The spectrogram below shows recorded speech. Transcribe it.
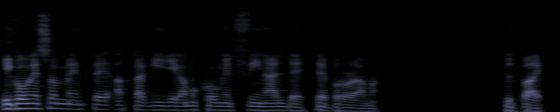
Y con eso en mente, hasta aquí llegamos con el final de este programa. Goodbye.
